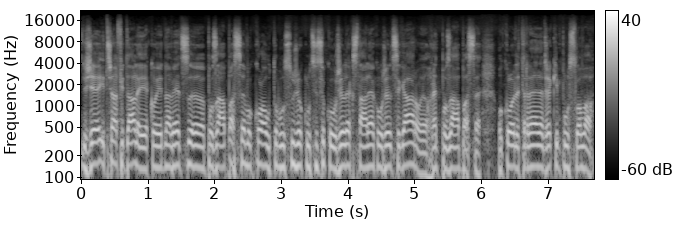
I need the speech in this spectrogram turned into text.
že i třeba v Itálii, jako jedna věc eh, po zápase okolo autobusu, že jo, kluci se kouřili, jak stáli a kouřili cigáro, jo, hned po zápase. Okolo trenér neřekl jim půl slova.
